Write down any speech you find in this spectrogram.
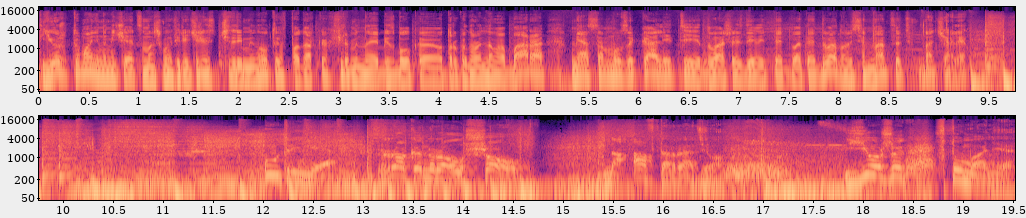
«Ежик в тумане» намечается в нашем эфире через 4 минуты. В подарках фирменная бейсболка от рок-н-ролльного бара «Мясо Музыкалити» 269-5252-017 в начале. Утреннее рок-н-ролл шоу на Авторадио. Ежик в тумане.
